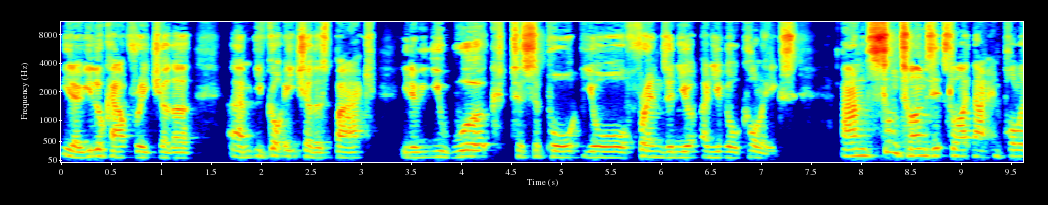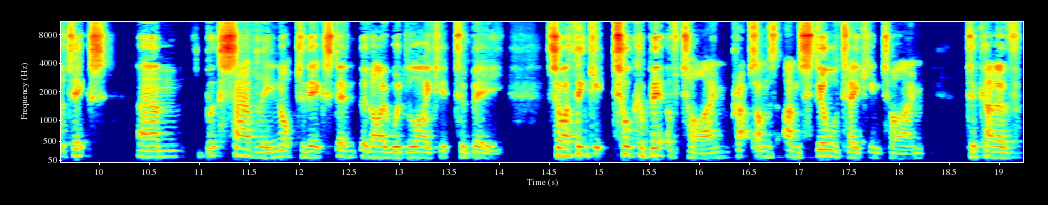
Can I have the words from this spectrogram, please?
you know you look out for each other, um, you've got each other's back, you know, you work to support your friends and your and your colleagues, and sometimes it's like that in politics, um, but sadly not to the extent that I would like it to be. So I think it took a bit of time. Perhaps I'm I'm still taking time to kind of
